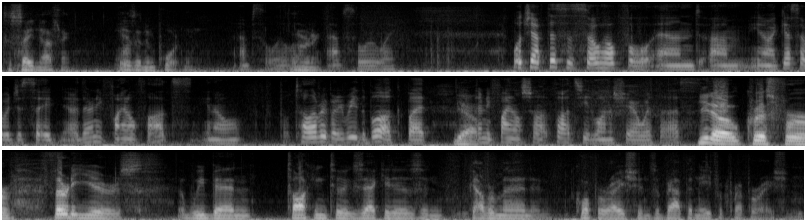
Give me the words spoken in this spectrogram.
to say nothing, is an important. Absolutely. learning. Absolutely. Well, Jeff, this is so helpful, and um, you know, I guess I would just say, are there any final thoughts? You know, tell everybody read the book, but Yeah. any final sh- thoughts you'd want to share with us? You know, Chris, for 30 years, we've been talking to executives and government and corporations about the need for preparation.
